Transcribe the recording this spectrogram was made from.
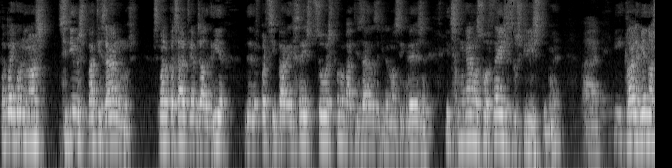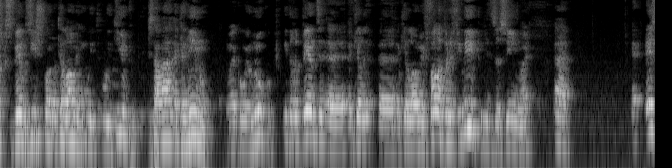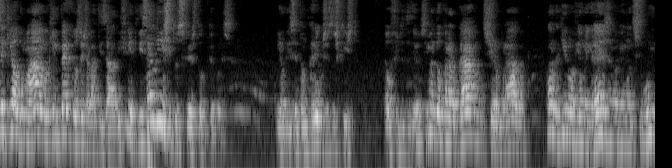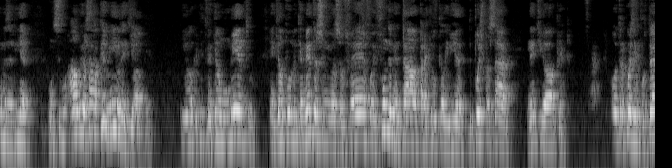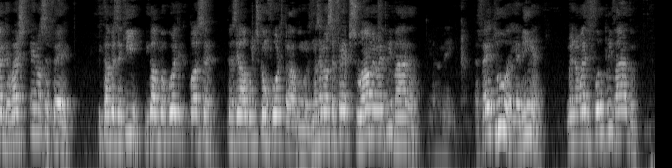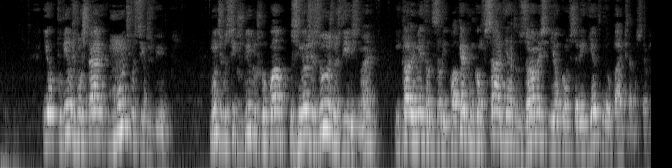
Também quando nós decidimos batizarmos-nos. Semana passada tivemos a alegria de participar em seis pessoas que foram batizadas aqui na nossa igreja e testemunharam a sua fé em Jesus Cristo. Não é? Ah, e claramente nós percebemos isto quando aquele homem, o etíope, está lá a caminho não é, com o eunuco e de repente uh, aquele, uh, aquele homem fala para Filipe e lhe diz assim, não é? Ah, Eis aqui alguma água que impede que eu seja batizado. E Filipe disse: É lícito se creres todo o teu coração. E ele disse: Então creio que Jesus Cristo é o Filho de Deus. E mandou parar o carro, desceram para a água. Claro que aqui não havia uma igreja, não havia um testemunho, mas havia um testemunho. Algo, ele estava a caminho da Etiópia. E eu acredito que aquele momento em que ele publicamente assumiu a sua fé foi fundamental para aquilo que ele iria depois passar na Etiópia. Outra coisa importante, eu acho, é a nossa fé. E talvez aqui diga alguma coisa que possa trazer algum desconforto para algumas. Mas a nossa fé é pessoal, mas não é privada. A fé é tua e a minha, mas não é de foro privado. E eu podíamos mostrar muitos versículos bíblicos. Muitos versículos bíblicos no qual o Senhor Jesus nos diz, não é? E claramente ele diz ali: qualquer que me confessar diante dos homens, e eu confessarei diante do meu Pai que está nos céus.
